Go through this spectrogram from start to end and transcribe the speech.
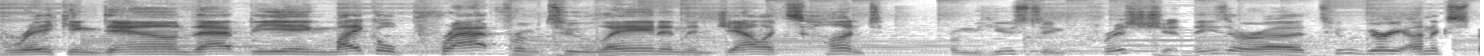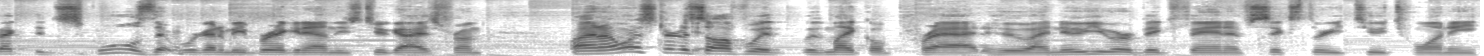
breaking down. That being Michael Pratt from Tulane and then Jalyx Hunt from Houston Christian. These are uh, two very unexpected schools that we're going to be breaking down these two guys from. Ryan, I want to start us off with with Michael Pratt, who I knew you were a big fan of, 6'3", 220.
